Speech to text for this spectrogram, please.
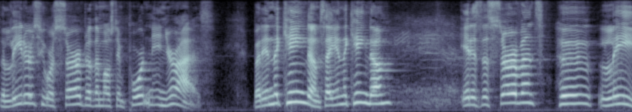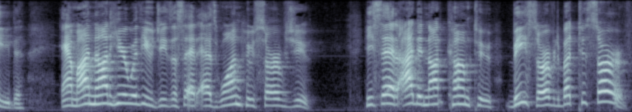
The leaders who are served are the most important in your eyes. But in the kingdom, say, in the kingdom, it is the servants who lead. Am I not here with you, Jesus said, as one who serves you? He said, I did not come to be served, but to serve.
